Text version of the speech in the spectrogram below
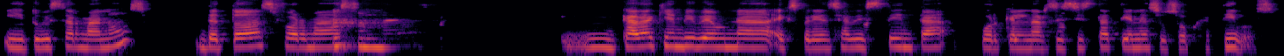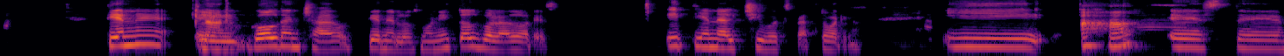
y tuviste hermanos, de todas formas, mm, cada quien vive una experiencia distinta porque el narcisista tiene sus objetivos. Tiene el Golden Child, tiene los monitos voladores y tiene el chivo expiatorio. Y este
